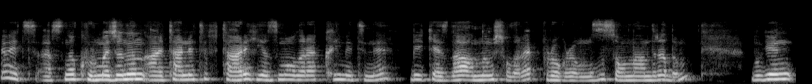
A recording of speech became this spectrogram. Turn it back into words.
Evet, aslında kurmacanın alternatif tarih yazımı olarak kıymetini bir kez daha anlamış olarak programımızı sonlandıralım. Bugün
